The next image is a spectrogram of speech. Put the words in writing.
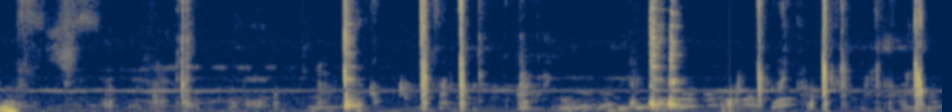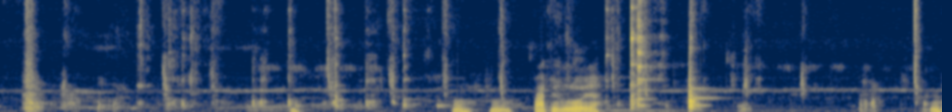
อือหือ ปลาพริกโรยอะอืม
